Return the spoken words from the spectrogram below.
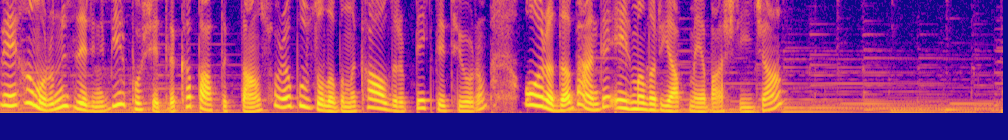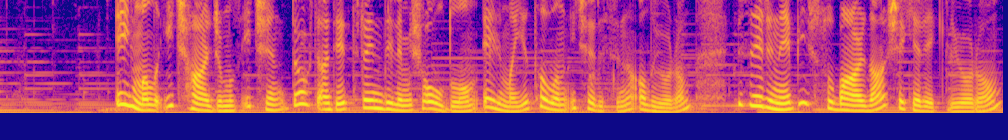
Ve hamurun üzerini bir poşetle kapattıktan sonra buzdolabını kaldırıp bekletiyorum. O arada ben de elmaları yapmaya başlayacağım. Elmalı iç harcımız için 4 adet rendelemiş olduğum elmayı tavanın içerisine alıyorum. Üzerine bir su bardağı şeker ekliyorum.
